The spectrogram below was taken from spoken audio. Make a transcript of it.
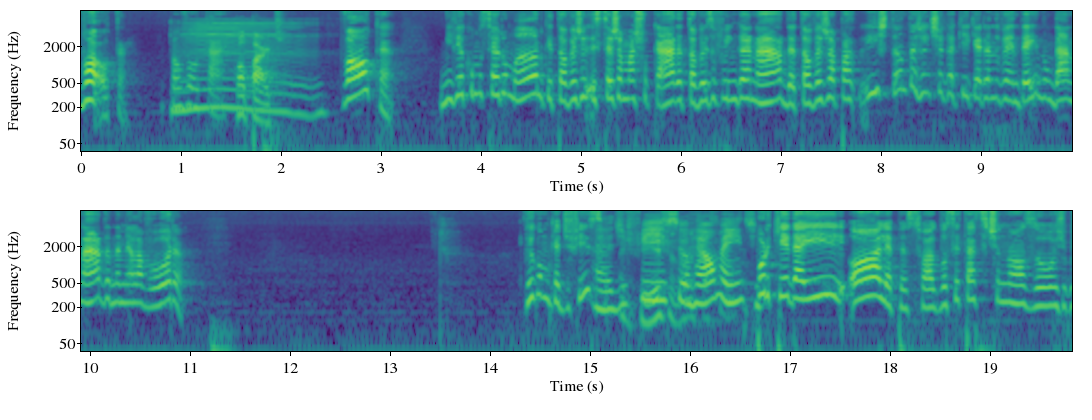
Volta. Vamos voltar. Qual parte? Volta. Me vê como ser humano, que talvez eu esteja machucada, talvez eu fui enganada, talvez já. pa- Ixi, tanta gente chega aqui querendo vender e não dá nada na minha lavoura. Viu como que é difícil? É difícil, difícil, não é realmente. Porque daí, olha, pessoal, você está assistindo nós hoje,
